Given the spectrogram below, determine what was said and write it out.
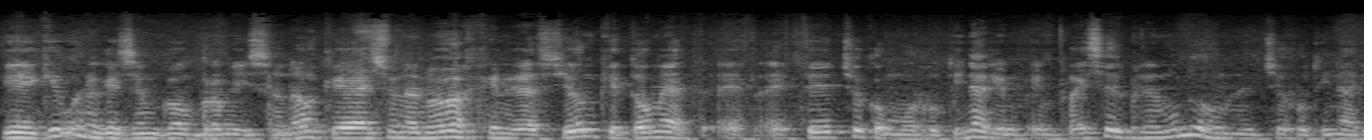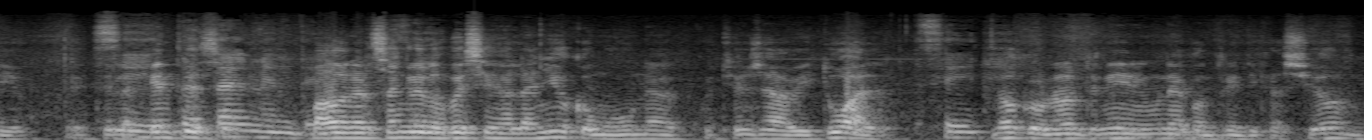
bien. qué bueno que sea un compromiso, ¿no? Que haya una nueva generación que tome este hecho como rutinario. En países del primer mundo es un hecho rutinario. Este, la gente va a donar sangre dos veces al año como una cuestión ya habitual. Sí. ¿no? Como no tenía ninguna contraindicación.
